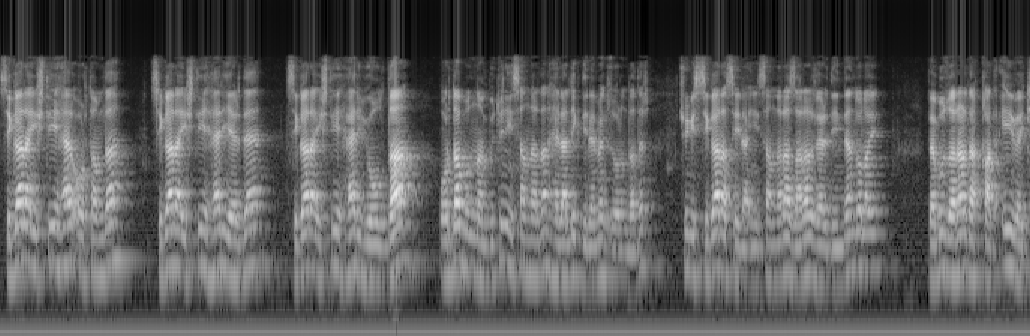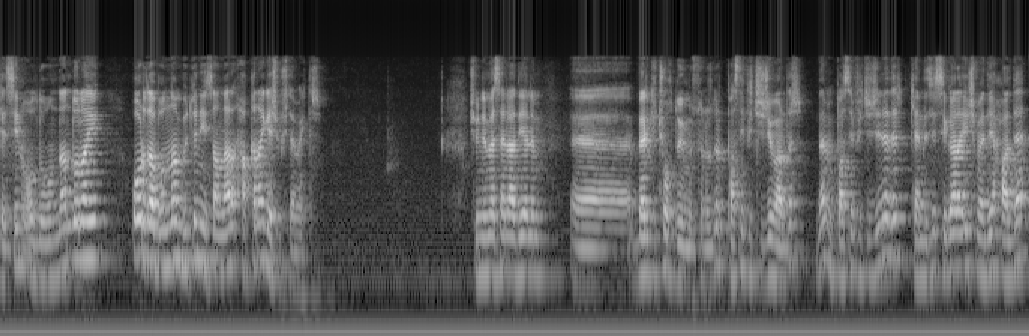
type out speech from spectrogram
sigara içtiği her ortamda, sigara içtiği her yerde, sigara içtiği her yolda orada bulunan bütün insanlardan helallik dilemek zorundadır. Çünkü sigarasıyla insanlara zarar verdiğinden dolayı ve bu zarar da kat'i ve kesin olduğundan dolayı orada bulunan bütün insanların hakkına geçmiş demektir. Şimdi mesela diyelim ee, belki çok duymuşsunuzdur. Pasif içici vardır. Değil mi? Pasif içici nedir? Kendisi sigara içmediği halde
